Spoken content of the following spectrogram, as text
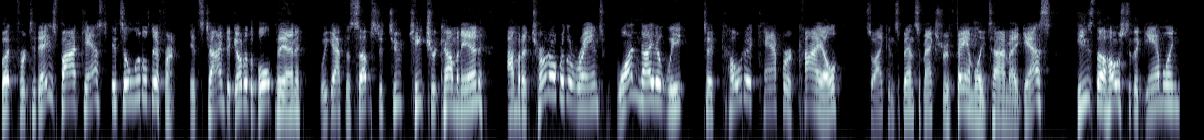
But for today's podcast, it's a little different. It's time to go to the bullpen. We got the substitute teacher coming in. I'm going to turn over the reins one night a week to Kota Capper Kyle so I can spend some extra family time, I guess. He's the host of the Gambling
